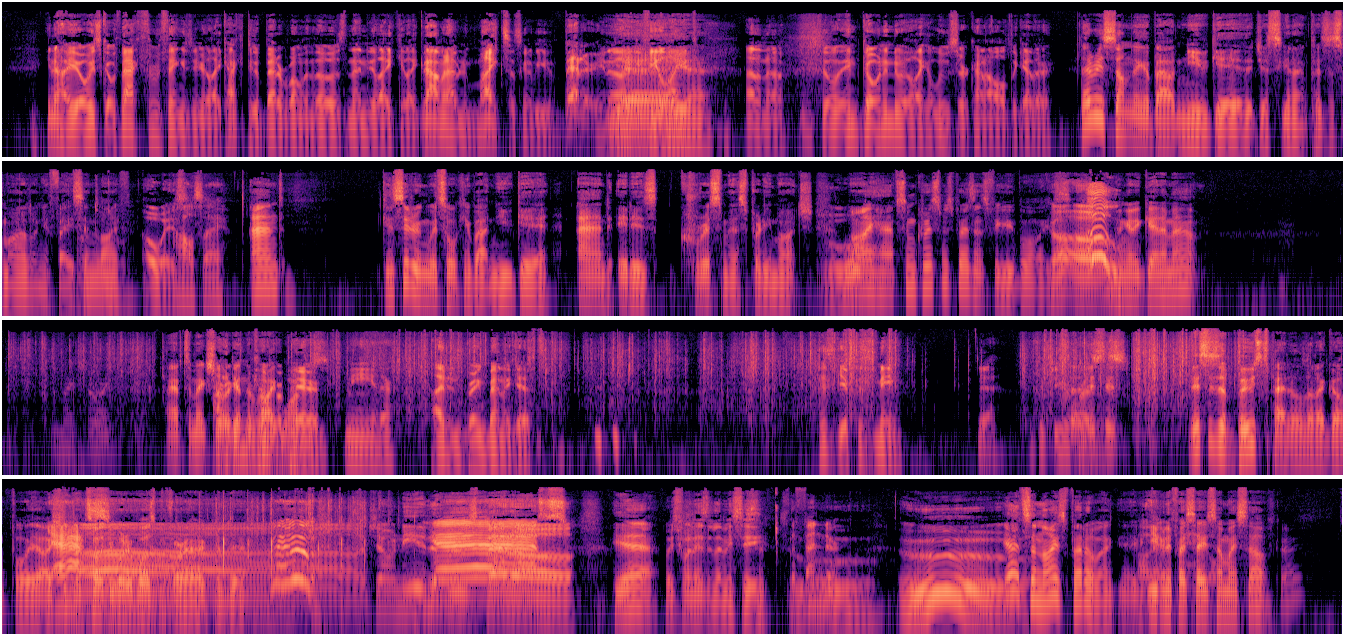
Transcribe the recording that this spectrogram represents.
you know how you always go back through things and you're like, I could do a better one than those, and then you're like, you're like, nah, I'm gonna have new mics, so it's gonna be even better. You know, like you feel like, yeah. I don't know, you feel in going into it like a looser kind of altogether. There is something about new gear that just you know puts a smile on your face Oh, in life. Always. I'll say. And considering we're talking about new gear and it is Christmas pretty much, Ooh. I have some Christmas presents for you boys. Uh-oh. I'm going to get them out. I have to make sure I, I get the come right prepared. ones. Me either. I didn't bring Ben a gift. His gift is me. Yeah. Give to your So presents. this is this is a boost pedal that I got for you. I shouldn't have told you what it was before I opened it. Oh, Joe needed Yes. a boost pedal. Yeah. Which one is it? Let me see. It's the Fender. Ooh. Ooh. Yeah, it's a nice pedal, uh, even there's if I say so angle. myself. Okay.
